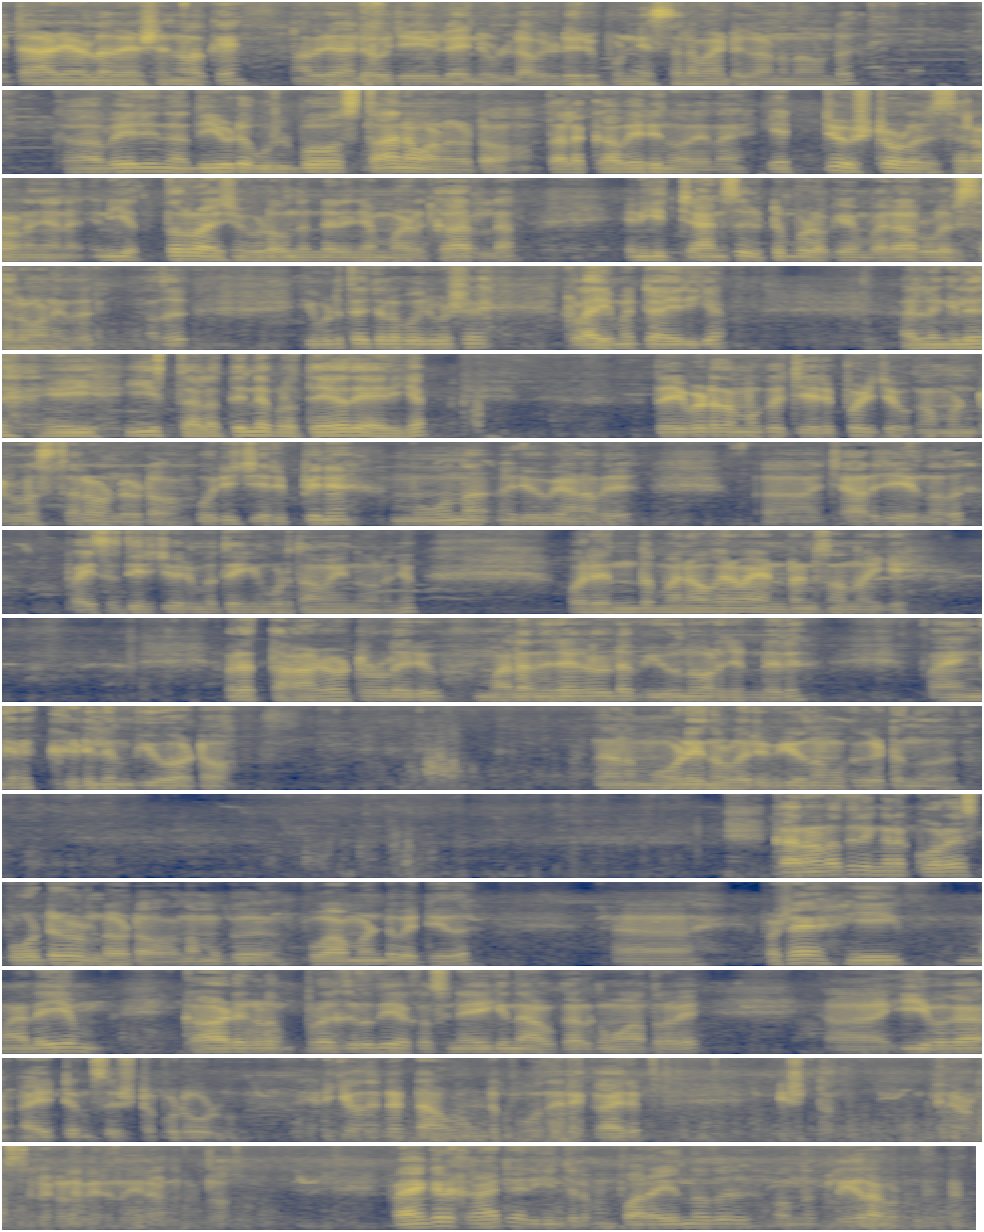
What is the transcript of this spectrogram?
ഈ താഴെയുള്ള വേഷങ്ങളൊക്കെ അവർ അലോ ചെയ്യില്ല അതിന്റെ ഉള്ളിൽ. അവരുടെ ഒരു പുണ്യസ്ഥലമായിട്ട് കാണുന്നതുകൊണ്ട്. കാവേരി നദിയുടെ ഉത്ഭവസ്ഥാനമാണ് കേട്ടോ. തലക്കാവേരി എന്ന് പറയുന്നത്. ഏറ്റവും ഇഷ്ടമുള്ളൊരു സ്ഥലമാണ് ഞാൻ. എനിക്ക് എത്ര പ്രാവശ്യം ഇവിടെ വന്നിട്ടുണ്ടെങ്കിലും ഞാൻ മഴക്കാറില്ല എനിക്ക് ചാൻസ് കിട്ടുമ്പോഴൊക്കെ ഞാൻ വരാറുള്ളൊരു സ്ഥലമാണിത്. അത് ഇവിടുത്തെ ചിലപ്പോൾ ഒരുപക്ഷെ ക്ലൈമറ്റ് ആയിരിക്കാം. അല്ലെങ്കിൽ ഈ ഈ സ്ഥലത്തിന്റെ പ്രത്യേകതയായിരിക്കാം. ഇവിടെ നമുക്ക് ചെരുപ്പഴിച്ച് വെക്കാൻ വേണ്ടിയിട്ടുള്ള സ്ഥലമുണ്ട് കേട്ടോ. ഒരു ചെരുപ്പിന് മൂന്ന് രൂപയാണ് അവർ ചാർജ് ചെയ്യുന്നത്. പൈസ തിരിച്ചു വരുമ്പോഴത്തേക്കും കൊടുത്താൽ മതി എന്ന് പറഞ്ഞു. ഒരെന്ത് മനോഹരമായ എൻട്രൻസ് ആണെന്ന് നോക്കിയേ. ഒരു താഴോട്ടുള്ളൊരു മലനിരകളുടെ വ്യൂ എന്ന് പറഞ്ഞിട്ടുണ്ടെങ്കിൽ ഭയങ്കര കിടിലം വ്യൂ ആട്ടോ ഇതാണ് മോളിൽ നിന്നുള്ളൊരു വ്യൂ നമുക്ക് കിട്ടുന്നത്. കർണാടകത്തിൽ ഇങ്ങനെ കുറേ സ്പോട്ടുകളുണ്ട് കേട്ടോ. നമുക്ക് പോകാൻ വേണ്ടി പറ്റിയത്. പക്ഷേ ഈ മലയും കാടുകളും പ്രകൃതിയൊക്കെ സ്നേഹിക്കുന്ന ആൾക്കാർക്ക് മാത്രമേ ഈ വക ഐറ്റംസ് ഇഷ്ടപ്പെടുകയുള്ളൂ. എനിക്ക് അതിന്റെ ടൗണിൽ പോകുന്നതിനേക്കാളും ഇഷ്ടം ഇങ്ങനെയുള്ള സ്ഥലങ്ങളിൽ വരുന്നതിനാണ് കേട്ടോ. ഭയങ്കര കാറ്റായിരിക്കും. ചിലപ്പം പറയുന്നത് ഒന്നും ക്ലിയർ ആവണമെന്നില്ല.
